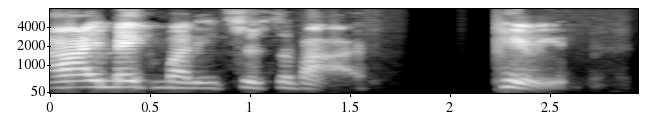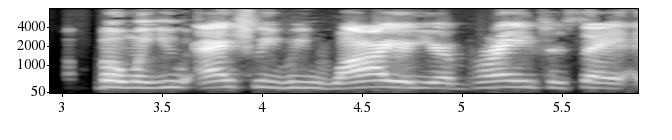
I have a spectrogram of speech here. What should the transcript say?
I make money to survive. Period. But when you actually rewire your brain to say,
